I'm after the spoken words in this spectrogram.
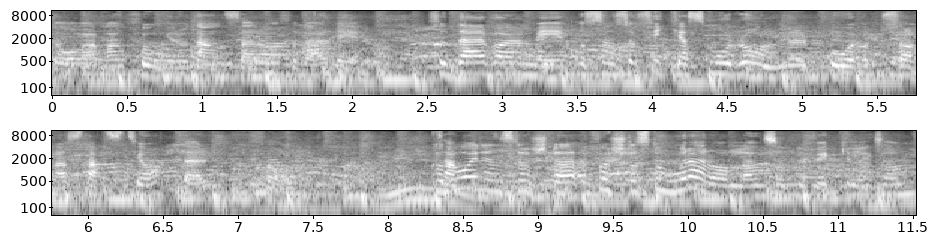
då. Va? Man sjunger och dansar och sådär. Så där var jag med. Och sen så fick jag små roller på Uppsala stadsteater. Kommer du ihåg den största, första stora rollen som du fick liksom?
